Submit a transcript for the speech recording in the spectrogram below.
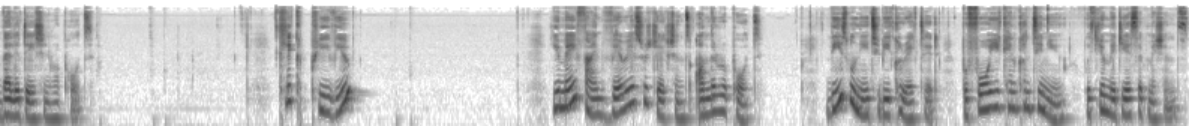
Validation Report. Click Preview you may find various rejections on the report. These will need to be corrected before you can continue with your mid-year submissions.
